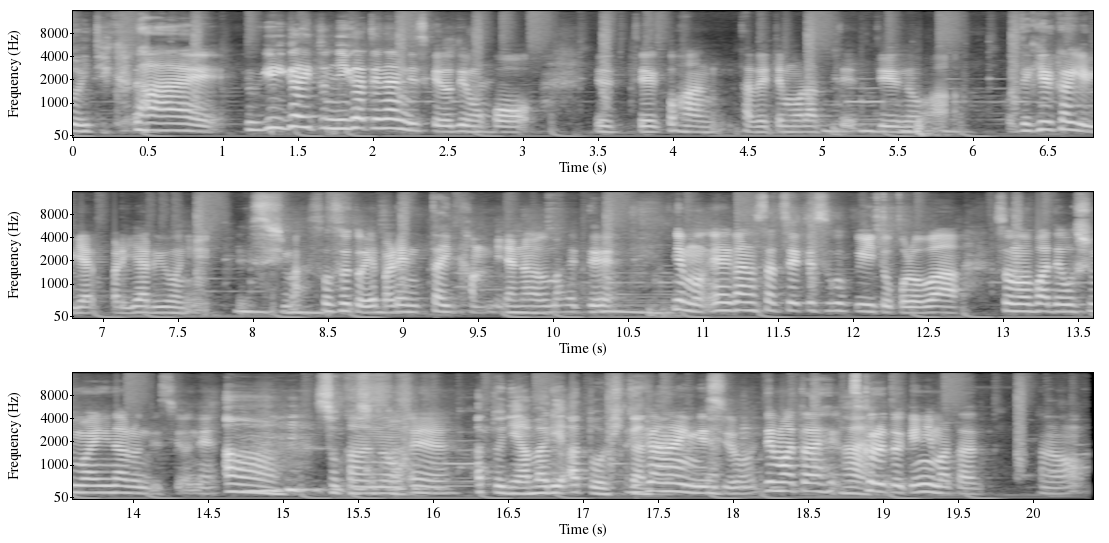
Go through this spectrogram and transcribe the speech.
動いていく。はい。意外と苦手なんですけどでもこう言ってご飯食べてもらってっていうのはできる限りやっぱりやるようにします。そうするとやっぱ連帯感みたいなのが生まれてでも映画の撮影ってすごくいいところはその場でおしまいになるんですよね。ああ、そっかあそっか。のえ後にあまり後を引え、行かない。かないんですよ。でまた作る時にまた、あの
